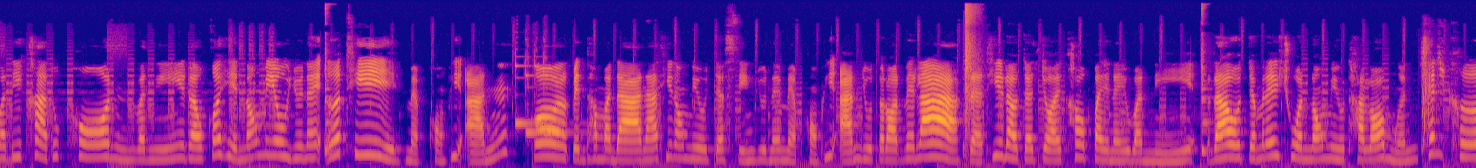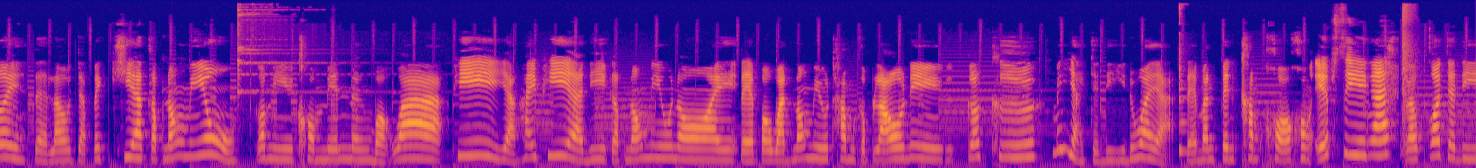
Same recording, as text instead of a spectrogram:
วัสดีค่ะทุกคน วันนี้เราก็เห็นน้องมิวอยู่ในเอิร์ธทีแมปของพี่อัน ก็เป็นธรรมดานะที่น้องมิวจะสิงอยู่ในแมปของพี่อันอยู่ตลอดเวลา แต่ที่เราจะจอยเข้าไปในวันนี้ เราจะไม่ได้ชวนน้องมิวทะเลาะเหมือนเช่นเคย แต่เราจะไปเคลียร์กับน้องมิวก็มีคอมเมนต์หนึ่งบอกว่า พี่อยากให้พี่อะดีกับน้องมิวหน่อย แต่ประวัติน้องมิวทำกับเรานี่ก็คือไม่อยากจะดีด้วยอะ่ะแต่มันเป็นคำขอของ FC ไงเราก็จะดี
